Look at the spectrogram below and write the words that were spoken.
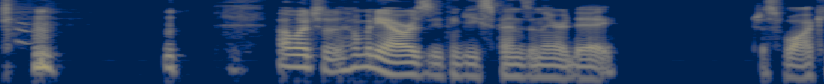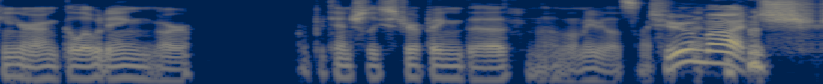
how much? How many hours do you think he spends in there a day? Just walking around, gloating, or or potentially stripping the. Well, maybe that's not Too much,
